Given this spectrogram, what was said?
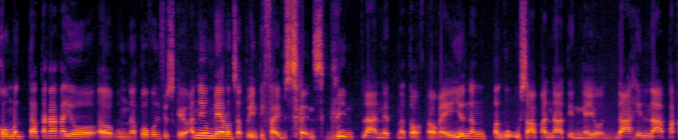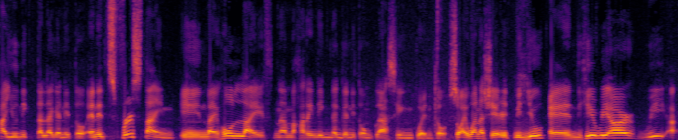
kung magtataka kayo, uh, kung nako-confuse kayo, ano yung meron sa 25 Cents Green Planet na to? Okay, yun ang pag-uusapan natin ngayon dahil napaka-unique talaga nito and it's first time in my whole life na makarinig na ganitong klaseng kwento. So I wanna share it with you and here we are. We uh,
